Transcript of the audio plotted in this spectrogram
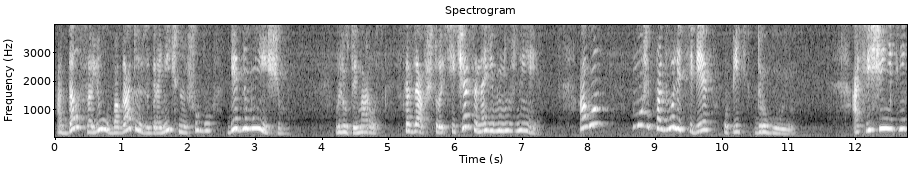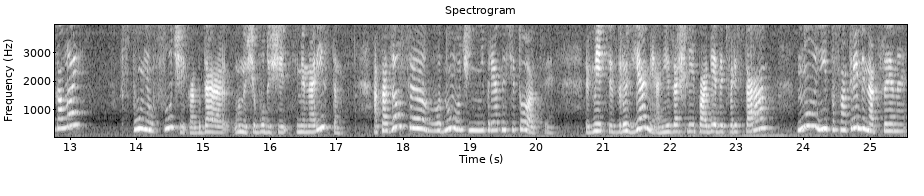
отдал свою богатую заграничную шубу бедному нищему в лютый мороз, сказав, что сейчас она ему нужнее. А он может позволить себе купить другую. А священник Николай вспомнил случай, когда он еще будучи семинаристом, оказался в одной очень неприятной ситуации. Вместе с друзьями они зашли пообедать в ресторан, ну, не посмотрели на цены.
